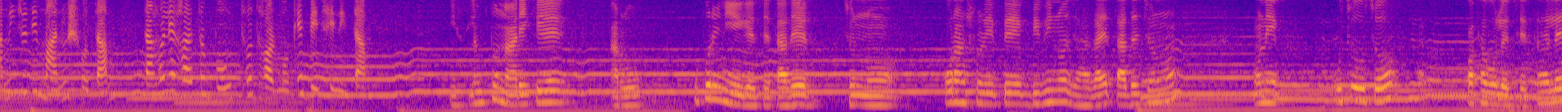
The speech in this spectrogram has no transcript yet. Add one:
আমি যদি মানুষ হতাম তাহলে হয়তো বৌদ্ধ ধর্মকে বেছে নিতাম। ইসলাম তো নারীকে আরও উপরে নিয়ে গেছে তাদের জন্য কোরআন শরীফে বিভিন্ন জায়গায় তাদের জন্য অনেক উঁচু উঁচু কথা বলেছে। তাহলে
